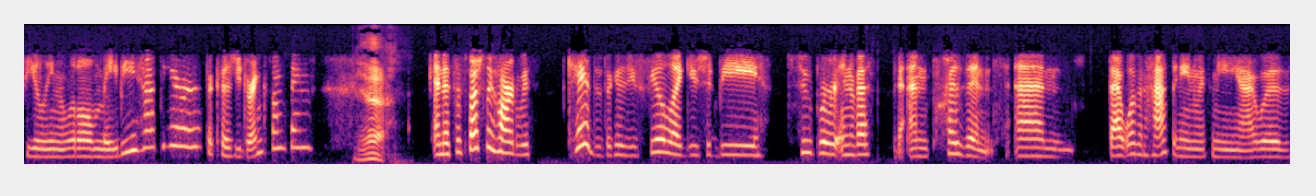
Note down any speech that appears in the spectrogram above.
feeling a little maybe happier because you drank something. Yeah. and it's especially hard with kids because you feel like you should be super invested and present and that wasn't happening with me i was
